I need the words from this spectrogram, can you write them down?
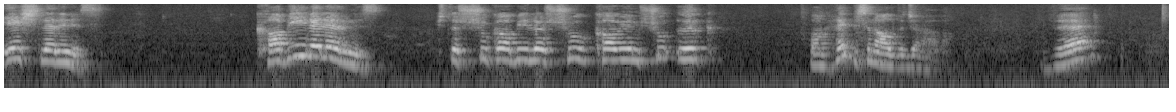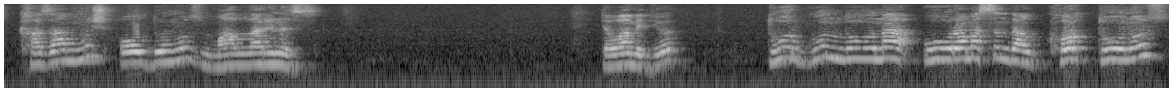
eşleriniz, kabileleriniz, işte şu kabile, şu kavim, şu ırk, bak hepsini aldı Cenab-ı Hak. Ve kazanmış olduğunuz mallarınız, devam ediyor, durgunluğuna uğramasından korktuğunuz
